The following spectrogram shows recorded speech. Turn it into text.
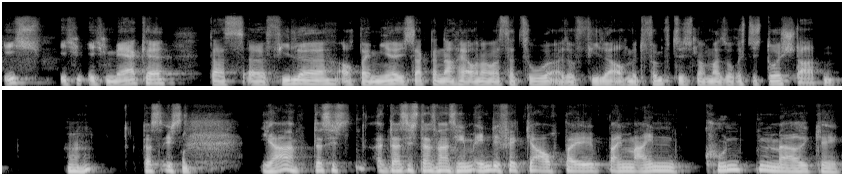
ich, ich, ich merke, dass äh, viele, auch bei mir, ich sage dann nachher auch noch was dazu, also viele auch mit 50 nochmal so richtig durchstarten. Mhm. Das ist, ja, das ist, das ist das, was ich im Endeffekt ja auch bei, bei meinen Kunden merke.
